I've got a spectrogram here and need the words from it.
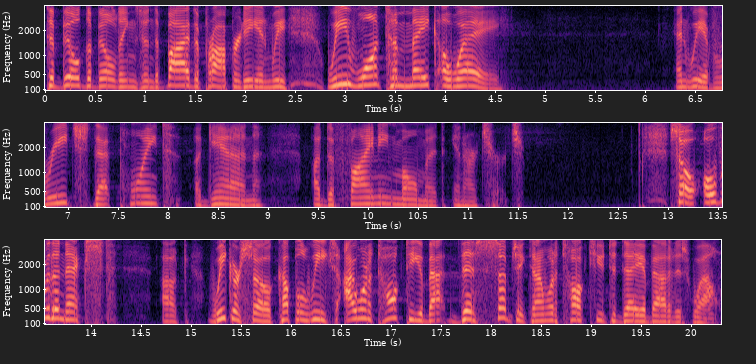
to build the buildings and to buy the property, and we, we want to make a way. And we have reached that point again a defining moment in our church. So, over the next uh, week or so, a couple of weeks, I want to talk to you about this subject, and I want to talk to you today about it as well.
